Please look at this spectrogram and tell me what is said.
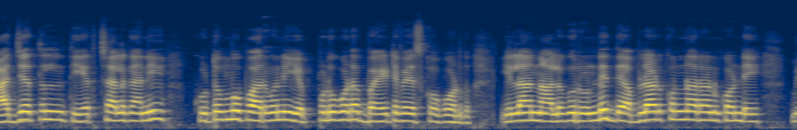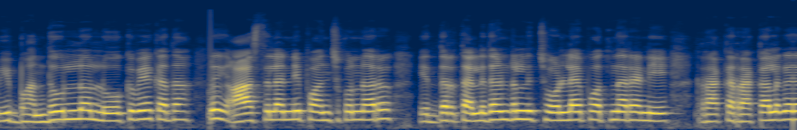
బాధ్యతలను తీర్చాలి కానీ కుటుంబ పరువుని ఎప్పుడు కూడా బయట వేసుకోకూడదు. ఇలా నలుగురుండి దెబ్బలాడుకున్నారనుకోండి మీ బంధువుల్లో లోకువే కదా. ఆస్తులన్నీ పంచుకున్నారు. ఇద్దరు తల్లిదండ్రులని చూడలేకపోతున్నారని రకరకాలుగా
